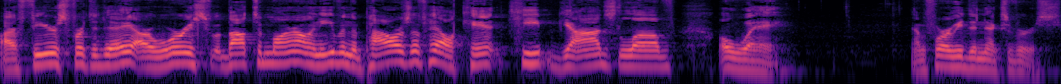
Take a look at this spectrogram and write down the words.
Our fears for today, our worries about tomorrow, and even the powers of hell can't keep God's love away. Now, before I read the next verse,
